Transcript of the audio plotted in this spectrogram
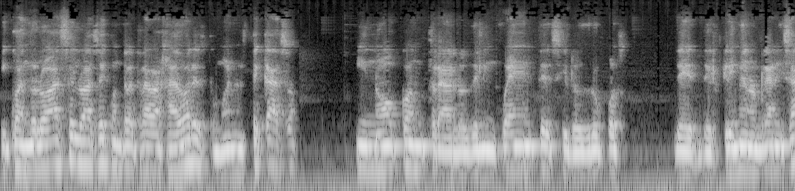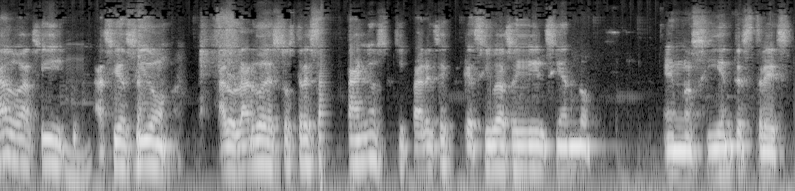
y cuando lo hace lo hace contra trabajadores, como en este caso, y no contra los delincuentes y los grupos del crimen organizado. Así, así ha sido a lo largo de estos tres años y parece que sí va a seguir siendo en los siguientes tres.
